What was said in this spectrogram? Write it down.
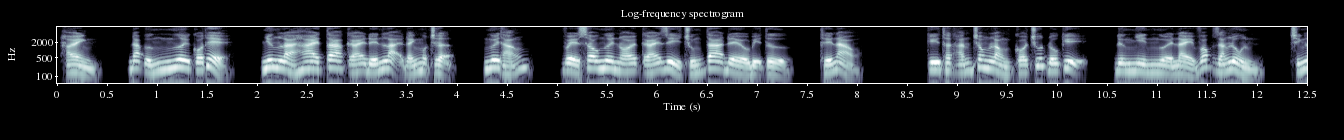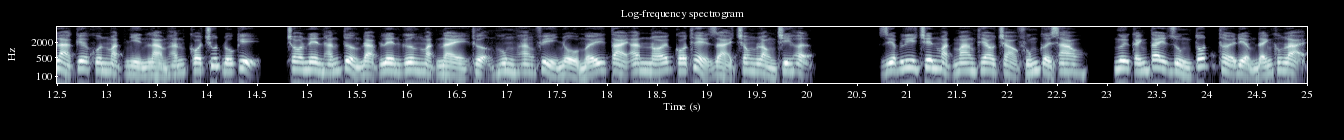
hành, đáp ứng ngươi có thể, nhưng là hai ta cái đến lại đánh một trận, ngươi thắng, về sau ngươi nói cái gì chúng ta đều bị tử, thế nào? Kỳ thật hắn trong lòng có chút đố kỵ, đừng nhìn người này vóc dáng lùn, chính là kia khuôn mặt nhìn làm hắn có chút đố kỵ, cho nên hắn tưởng đạp lên gương mặt này thượng hung hăng phỉ nhổ mấy tài ăn nói có thể giải trong lòng chi hận. Diệp Ly trên mặt mang theo trào phúng cười sao, ngươi cánh tay dùng tốt thời điểm đánh không lại,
